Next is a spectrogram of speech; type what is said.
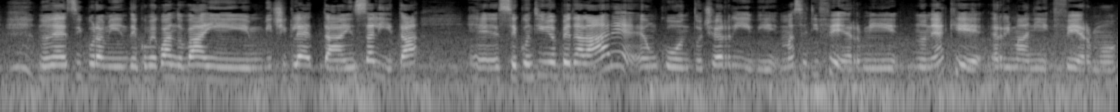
non è sicuramente come quando vai in bicicletta in salita, eh, se continui a pedalare è un conto, ci arrivi, ma se ti fermi non è che rimani fermo,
